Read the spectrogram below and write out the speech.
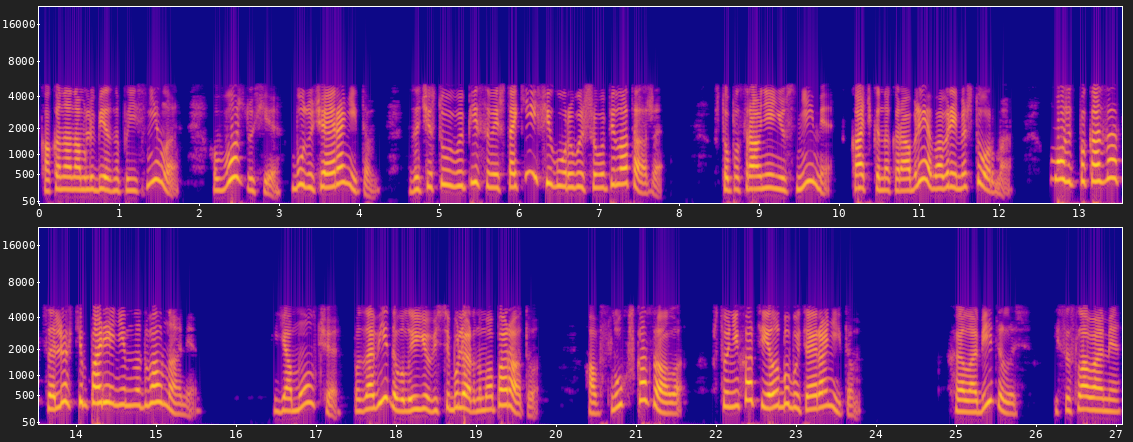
Как она нам любезно пояснила, в воздухе, будучи аэронитом, зачастую выписываешь такие фигуры высшего пилотажа, что по сравнению с ними качка на корабле во время шторма может показаться легким парением над волнами. Я молча позавидовала ее вестибулярному аппарату, а вслух сказала, что не хотела бы быть айронитом. Хел обиделась и со словами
